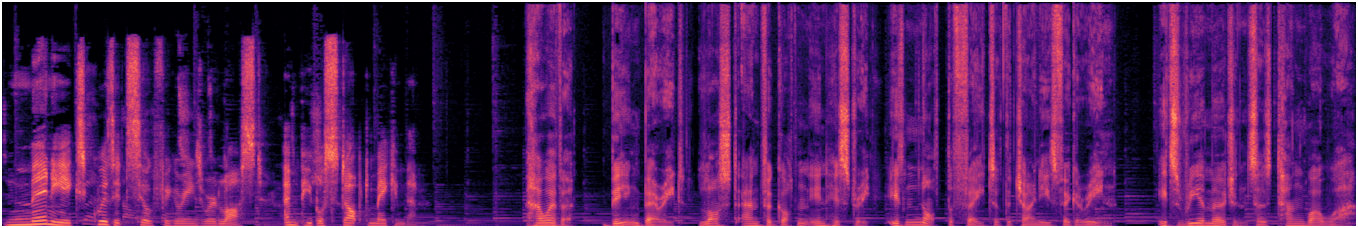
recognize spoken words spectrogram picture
many exquisite silk figurines were lost, and people stopped making them. However, being buried, lost, and forgotten in history is not the fate of the Chinese figurine. Its re emergence as Wawa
